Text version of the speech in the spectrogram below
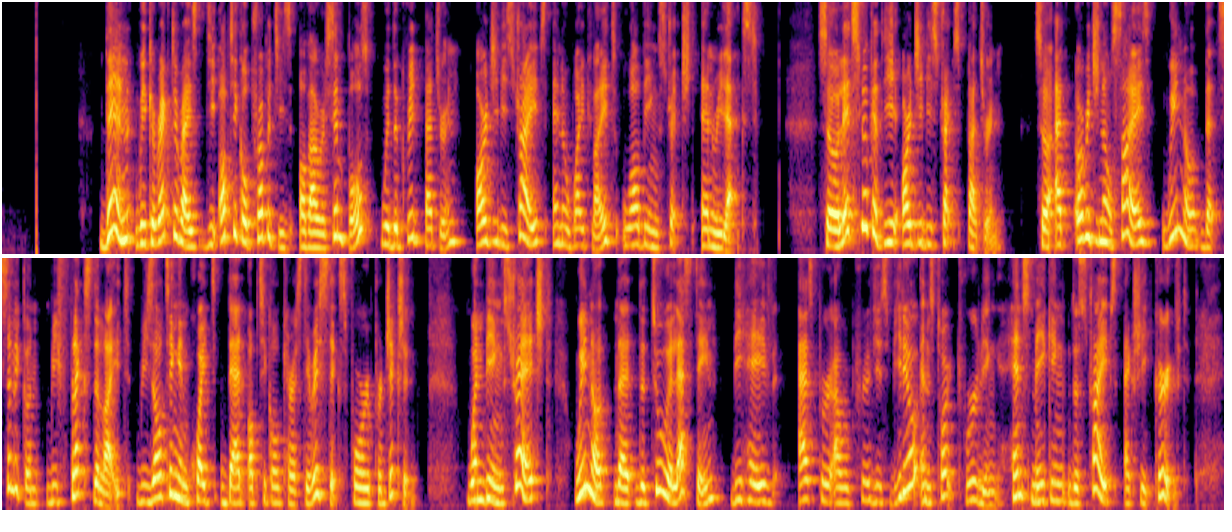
Then we characterize the optical properties of our samples with a grid pattern, RGB stripes, and a white light while being stretched and relaxed. So let's look at the RGB stripes pattern. So at original size, we know that silicon reflects the light, resulting in quite bad optical characteristics for projection. When being stretched, we note that the two elastane behave as per our previous video and start twirling, hence making the stripes actually curved.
